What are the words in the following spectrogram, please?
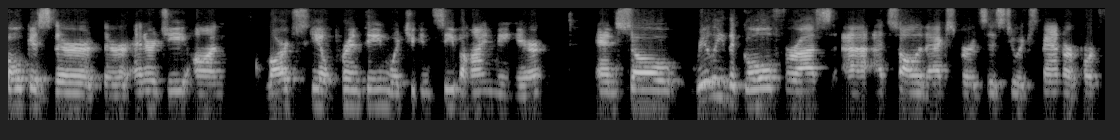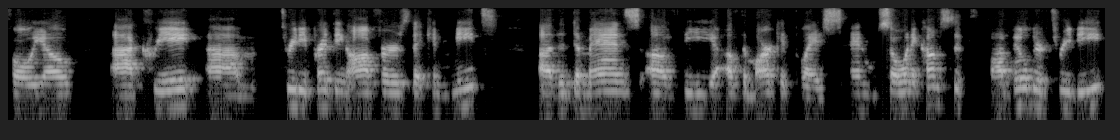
focused their, their energy on large scale printing, which you can see behind me here. And so really the goal for us uh, at SolidXperts is to expand our portfolio, uh, create um, 3D printing offers that can meet uh, the demands of the of the marketplace. And so when it comes to uh, Builder 3D,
